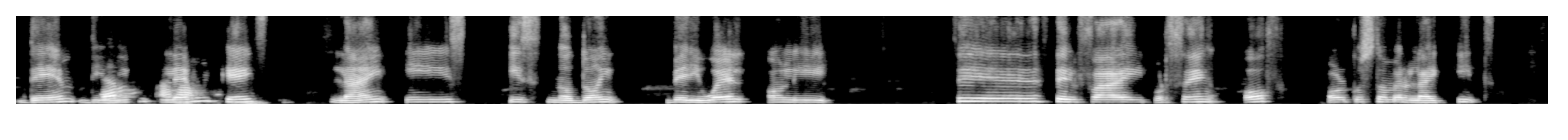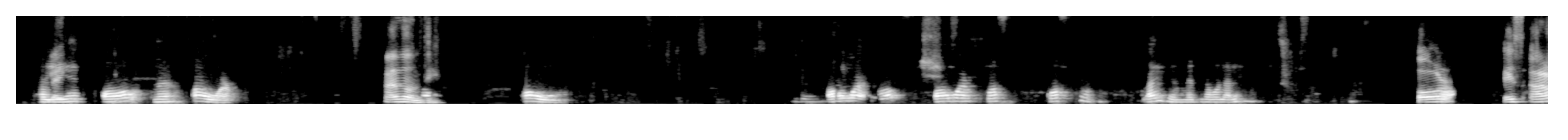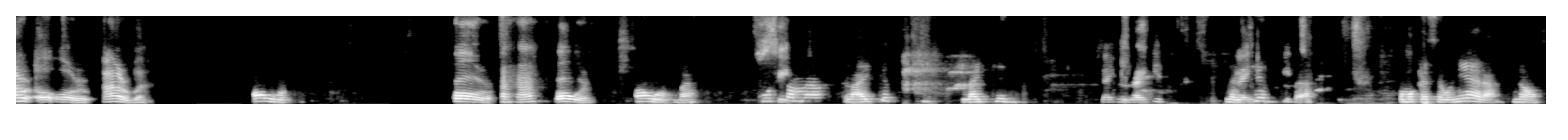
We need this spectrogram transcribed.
Them, the new lemon cake line is is not doing very well. Only 35% of our customer like it. Ahí Like- es all, no es our, ¿A dónde? all. Our, our cost, costume. Ay, se me trabó la lengua. Or es our o or our. Our, Or, ajá, or. our, va. Sí. Customer like it, like it, Like, Like it. Like, Like it. va. Como que se uniera, no.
